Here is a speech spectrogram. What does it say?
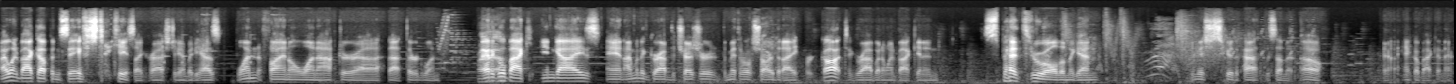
I went back up and saved just in case I crashed again, but he has one final one after uh, that third one. I gotta go back in, guys, and I'm gonna grab the treasure, the mithril shard that I forgot to grab when I went back in and sped through all of them again. Let me secure the path to the summit. Oh, yeah, I can't go back in there.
